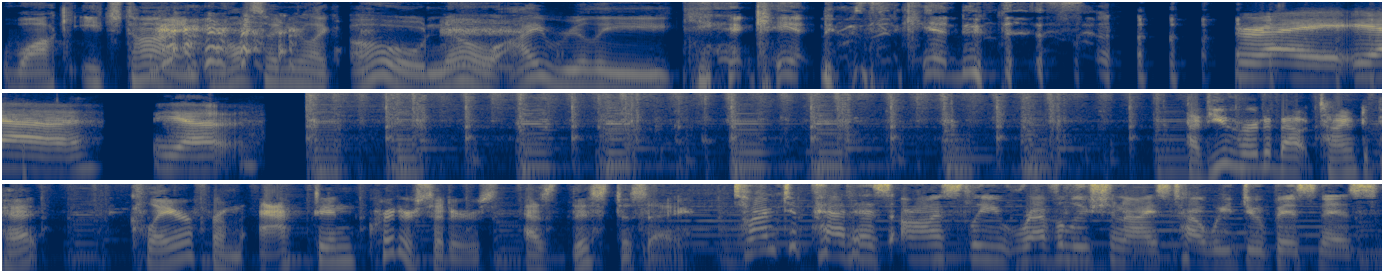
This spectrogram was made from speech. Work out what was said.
walk each time. And all of a sudden you're like, oh no, I really can't, can't do, can't do this. right. Yeah. Yeah. Have you heard about Time to Pet? Claire from Acton Critter Sitters has this to say. Time to Pet has honestly revolutionized how we do business.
